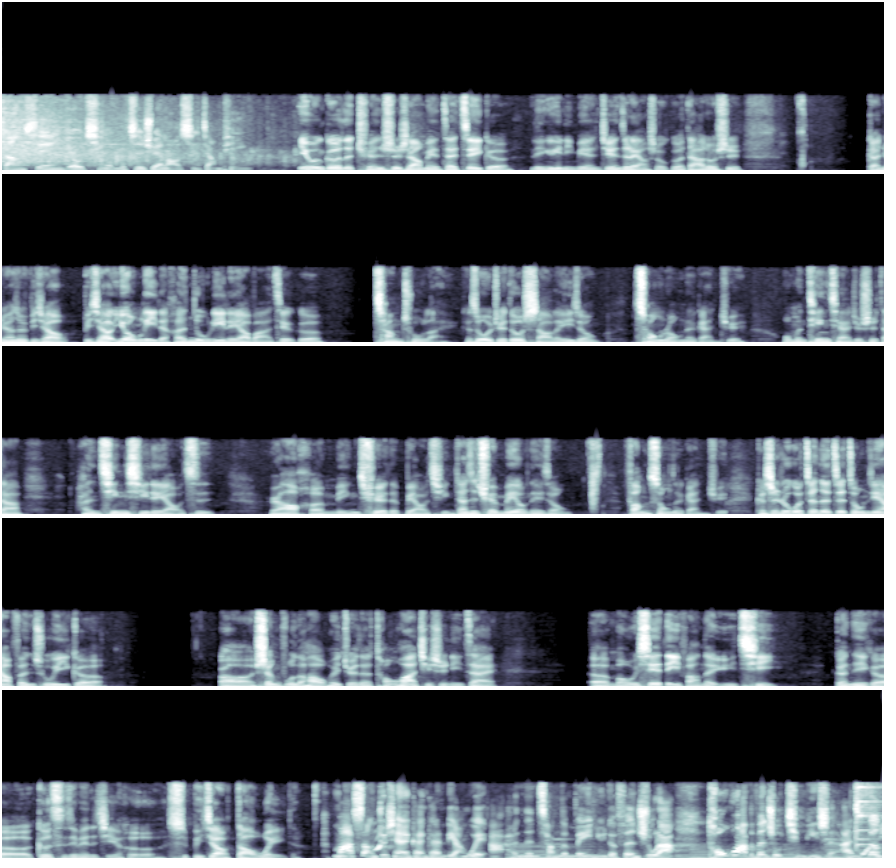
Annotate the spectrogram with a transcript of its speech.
上先有请我们的志炫老师讲评。英文歌的诠释上面，在这个领域里面，今天这两首歌，大家都是感觉上是比较比较用力的，很努力的要把这个歌唱出来。可是我觉得都少了一种从容的感觉。我们听起来就是大家很清晰的咬字，然后很明确的表情，但是却没有那种放松的感觉。可是如果真的这中间要分出一个呃胜负的话，我会觉得童话其实你在呃某些地方的语气跟那个歌词这边的结合是比较到位的。马上就先来看看两位啊很能唱的美女的分数啦。童话的分数，请评审按灯。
